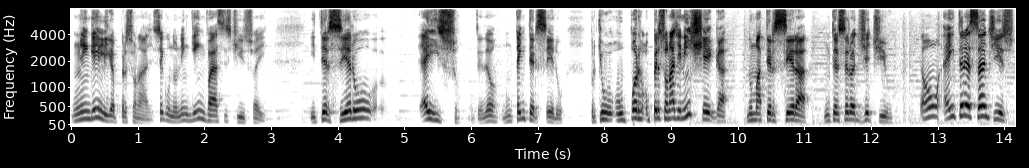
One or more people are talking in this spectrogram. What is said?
ninguém liga pro personagem. Segundo, ninguém vai assistir isso aí. E terceiro, é isso, entendeu? Não tem terceiro. Porque o, o, o personagem nem chega numa terceira, um terceiro adjetivo. Então é interessante isso.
